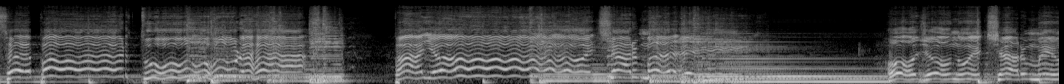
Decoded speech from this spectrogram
sepultura para yo echarme. O oh, yo no echarme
